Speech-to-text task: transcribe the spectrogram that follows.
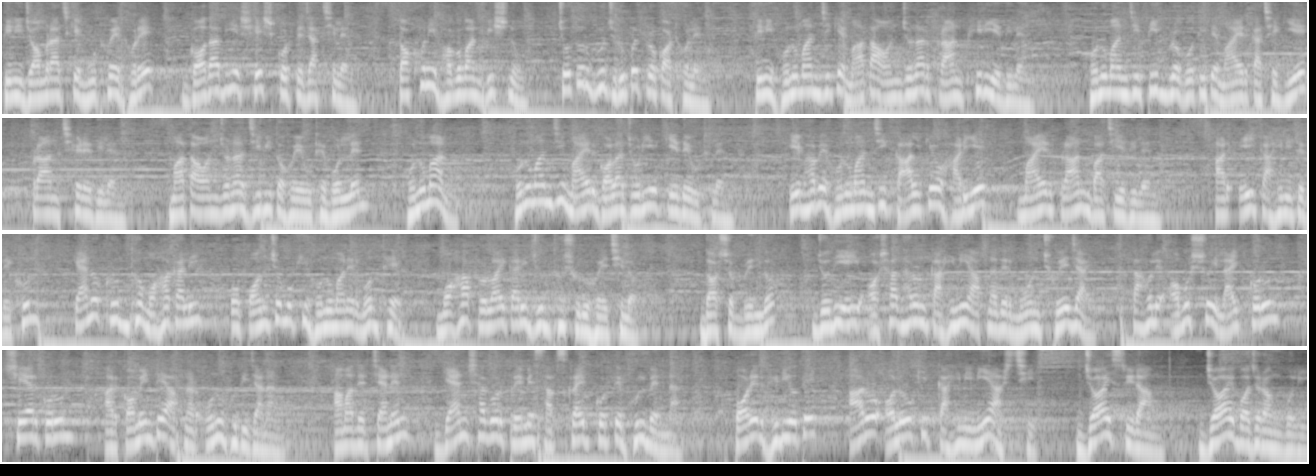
তিনি যমরাজকে মুঠোয় ধরে গদা দিয়ে শেষ করতে যাচ্ছিলেন। তখনই ভগবান বিষ্ণু চতুর্ভুজ রূপে প্রকট হলেন। তিনি হনুমানজিকে মাতা অঞ্জনার প্রাণ ফিরিয়ে দিলেন। হনুমানজি তীব্র গতিতে মায়ের কাছে গিয়ে প্রাণ ছেড়ে দিলেন। মাতা অঞ্জনা জীবিত হয়ে উঠে বললেন, হনুমান, হনুমানজি মায়ের গলা জড়িয়ে কেঁদে উঠলেন। এভাবে হনুমানজি কালকেও হারিয়ে মায়ের প্রাণ বাঁচিয়ে দিলেন। আর এই কাহিনীতে দেখুন, কেন ক্রুদ্ধ মহাকালী ও পঞ্চমুখী হনুমানের মধ্যে মহাপ্রলয়কারী যুদ্ধ শুরু হয়েছিল। দর্শকবৃন্দ, যদি এই অসাধারণ কাহিনী আপনাদের মন ছুঁয়ে যায়, তাহলে অবশ্যই লাইক করুন, শেয়ার করুন আর কমেন্টে আপনার অনুভূতি জানান। আমাদের চ্যানেল জ্ঞানসাগর প্রেমে সাবস্ক্রাইব করতে ভুলবেন না। পরের ভিডিওতে আরও অলৌকিক কাহিনী নিয়ে আসছি। জয় শ্রীরাম, জয় বজরং বলি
